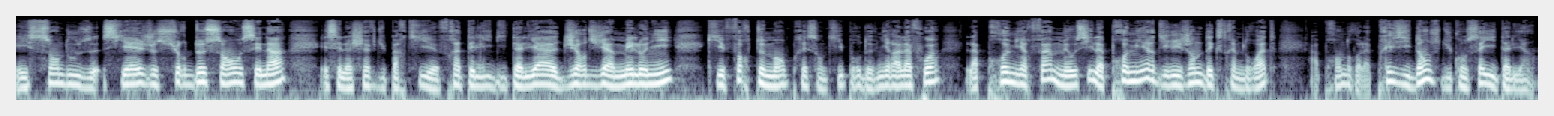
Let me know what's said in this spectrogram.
et 112 sièges sur 200 au Sénat. Et c'est la chef du parti Fratelli d'Italia, Giorgia Meloni, qui est fortement pressentie pour devenir à la fois la première femme mais aussi la première dirigeante d'extrême droite à prendre la présidence du Conseil italien.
